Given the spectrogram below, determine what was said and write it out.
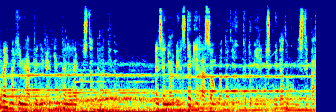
iba a imaginar que llegarían tan lejos tan rápido? El señor Bills tenía razón cuando dijo que tuviéramos cuidado con este par.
